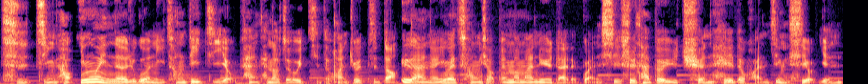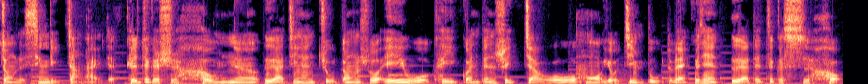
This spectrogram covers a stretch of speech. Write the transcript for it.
吃惊哈，因为呢，如果你从第一集有看看到最后一集的话，你就知道 Ua 呢，因为从小被妈妈虐待的关系，所以他对于全黑的环境是有严重的心理障碍的。可是这个时候呢，Ua 竟然主动说：“诶，我可以关灯睡觉哦，哦，有进步，对不对？”而且 Ua 在这个时候。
